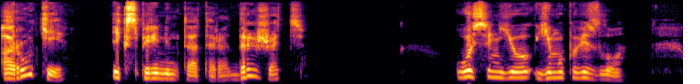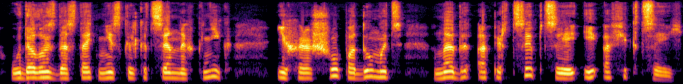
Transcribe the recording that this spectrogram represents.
а руки экспериментатора дрожать. Осенью ему повезло. Удалось достать несколько ценных книг и хорошо подумать над оперцепцией и аффекцией,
